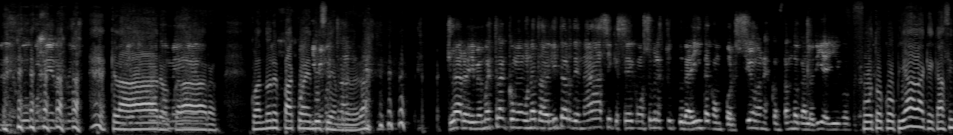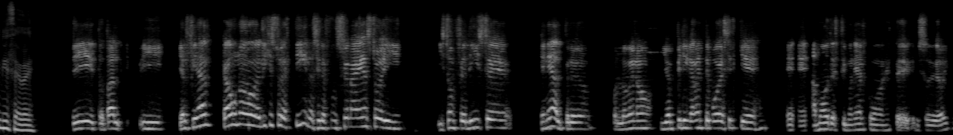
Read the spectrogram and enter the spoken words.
Me dejó comer arroz. claro, claro. Cuando no es Pascua en diciembre, ¿verdad? Claro, y me muestran como una tablita ordenada, así que se ve como súper estructuradita, con porciones, contando calorías. Y digo, Fotocopiada que casi ni se ve. Sí, total. Y, y, al final, cada uno elige su destino. Si le funciona eso y, y, son felices, genial. Pero por lo menos yo empíricamente puedo decir que, eh, eh, a modo testimonial, como en este episodio de hoy,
